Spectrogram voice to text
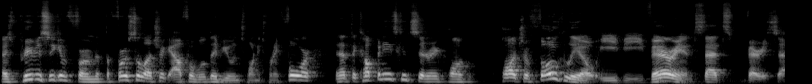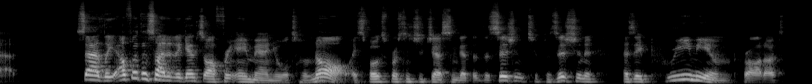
has previously confirmed that the first electric Alfa will debut in 2024, and that the company is considering quadrifoglio EV variants. That's very sad. Sadly, Alfa decided against offering a manual Tonale, a spokesperson suggesting that the decision to position it as a premium product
